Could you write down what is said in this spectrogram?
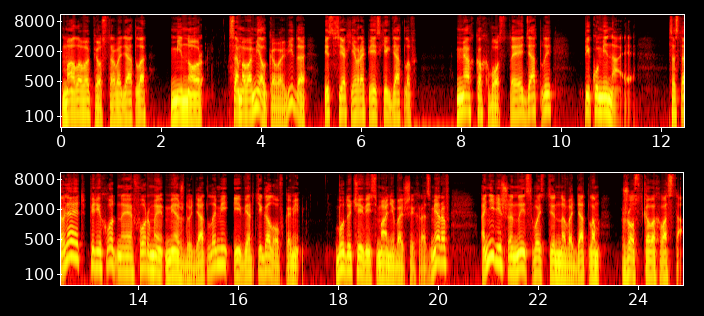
малого пестрого дятла, минор самого мелкого вида из всех европейских дятлов. Мягкохвостые дятлы, пикуминае, составляют переходные формы между дятлами и вертиголовками. Будучи весьма небольших размеров, они лишены свойственного дятлам жесткого хвоста.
